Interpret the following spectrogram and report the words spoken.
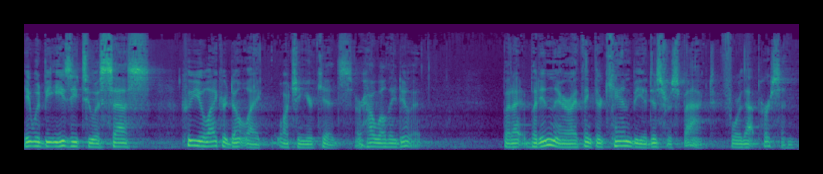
it would be easy to assess who you like or don't like watching your kids or how well they do it. But, I, but in there, I think there can be a disrespect for that person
